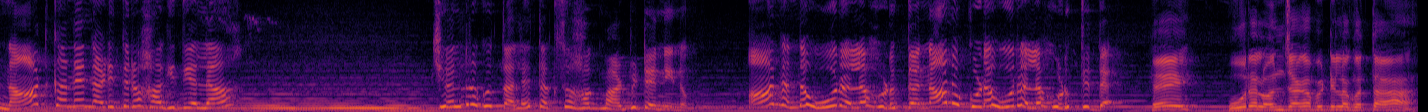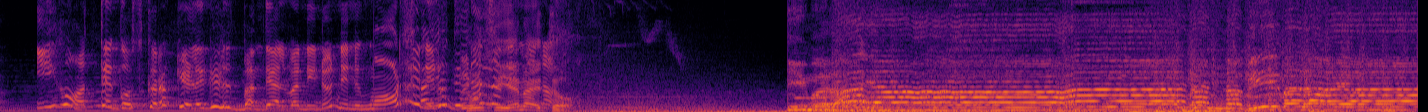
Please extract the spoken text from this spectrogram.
ನಾಟಕನೇ ನಡೀತಿರೋ ಹಾಗಿದ್ಯಲ್ಲ? ಎಲ್ರಿಗೂ ತಲೆ ತಗ್ಸೋ ಹಾಗೆ ಮಾಡ್ಬಿಟ್ಟೆ ನೀನು. ಆನಂದ ಊರೆಲ್ಲ ಹುಡುಕ್ತ ನಾನು ಕೂಡ ಊರೆಲ್ಲ ಹುಡುಕ್ತಿದ್ದೆ. ಹೇ ಊರಲ್ಲಿ ಒಂದ್ ಜಾಗ ಬಿಟ್ಟಿಲ್ಲ ಗೊತ್ತಾ? ಈಗ ಅತ್ತೆಗೋಸ್ಕರ ಕೆಳಗಿಳಿದ್ ಬಂದೆ ಅಲ್ವಾ ನೀನು? ನಿನಗ್ ಮಾಡ್ತೀನಿ ತುಳಸಿ ಏನಾಯ್ತು? ಹಿಮರಾಯ! भी बनाया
